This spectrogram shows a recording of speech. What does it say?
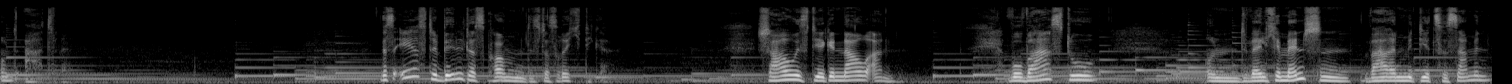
Und atme. Das erste Bild, das kommt, ist das Richtige. Schau es dir genau an. Wo warst du und welche Menschen waren mit dir zusammen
